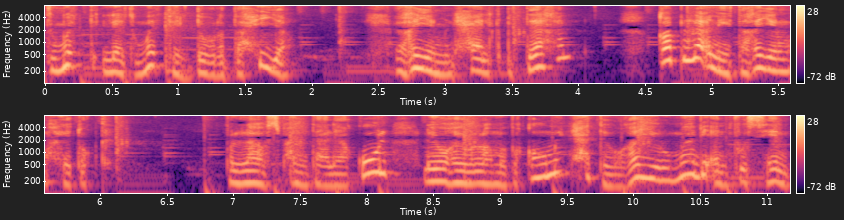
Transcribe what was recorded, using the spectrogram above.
تمثل, لا تمثل دور الضحية. غير من حالك بالداخل قبل أن يتغير محيطك. فالله سبحانه وتعالى يقول لا يغير الله ما بقوم حتى يغيروا ما بأنفسهم.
